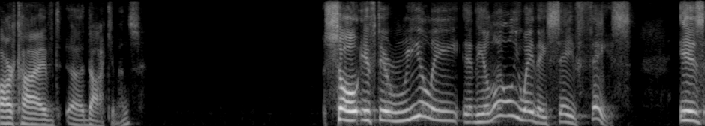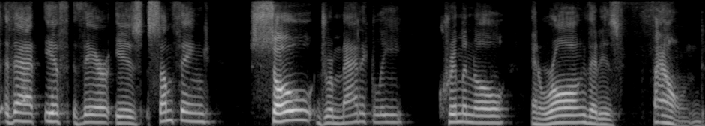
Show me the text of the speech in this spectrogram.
archived uh, documents. So if they're really, the only way they save face is that if there is something so dramatically criminal and wrong that is found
